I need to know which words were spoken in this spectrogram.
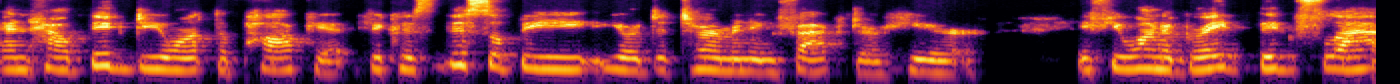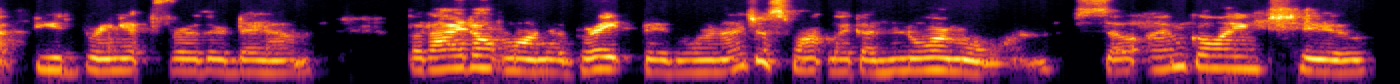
and how big do you want the pocket because this will be your determining factor here. If you want a great big flap, you'd bring it further down. But I don't want a great big one. I just want like a normal one. So I'm going to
